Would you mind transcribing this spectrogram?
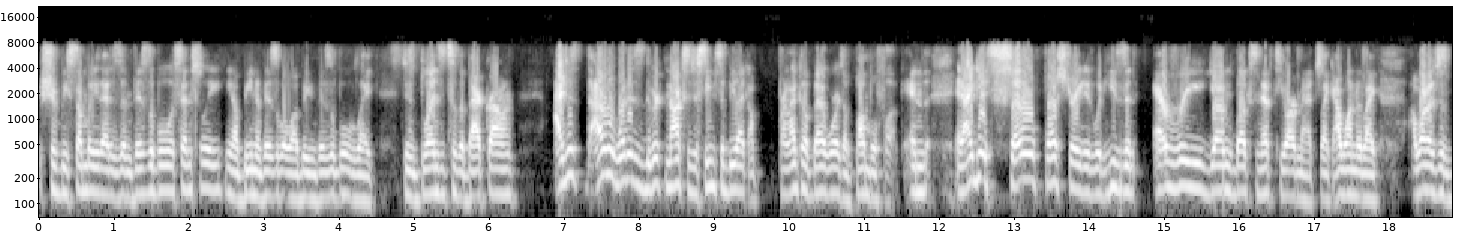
should be somebody that is invisible, essentially. You know, being invisible while being visible, like just blends into the background. I just I don't know what is Rick Knox. It just seems to be like a, for lack of better words, a bumblefuck. And and I get so frustrated when he's in every Young Bucks and FTR match. Like I want to like I want to just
